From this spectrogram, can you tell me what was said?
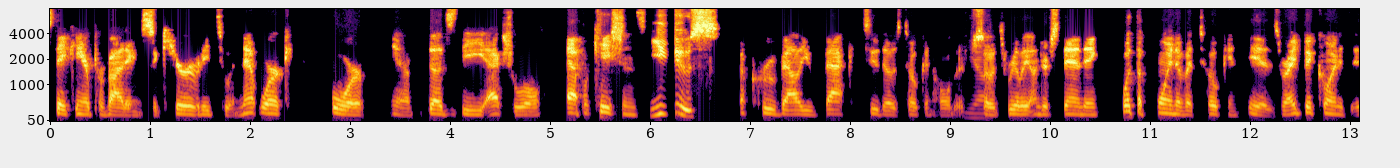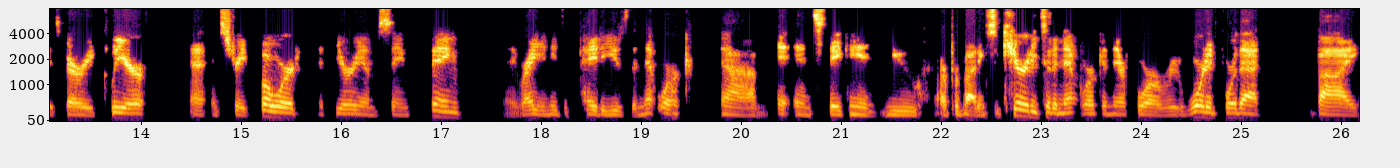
staking or providing security to a network, or you know, does the actual application's use accrue value back to those token holders? Yeah. So it's really understanding what the point of a token is, right? Bitcoin is, very clear and, and straightforward. Ethereum, same thing, right? You need to pay to use the network um, and, and staking it, you are providing security to the network and therefore are rewarded for that by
